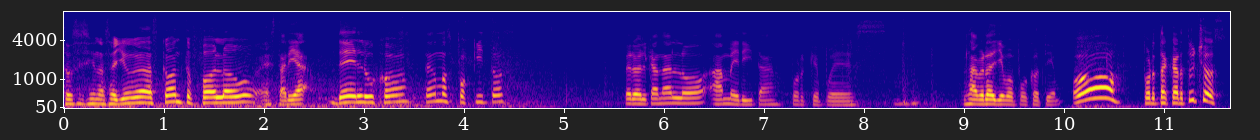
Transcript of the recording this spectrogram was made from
Entonces, si nos ayudas con tu follow, estaría de lujo. Tenemos poquitos, pero el canal lo amerita porque, pues, la verdad llevo poco tiempo. ¡Oh! Portacartuchos.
